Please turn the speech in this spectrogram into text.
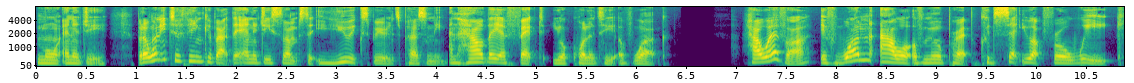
more energy. But I want you to think about the energy slumps that you experience personally and how they affect your quality of work. However, if one hour of meal prep could set you up for a week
